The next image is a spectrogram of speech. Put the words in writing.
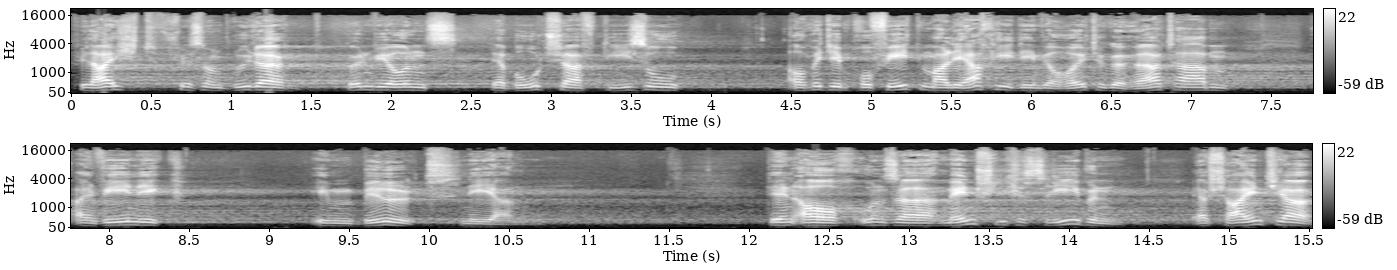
Vielleicht, Schwestern und Brüder, können wir uns der Botschaft Jesu auch mit dem Propheten Malachi, den wir heute gehört haben, ein wenig im Bild nähern. Denn auch unser menschliches Leben erscheint ja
